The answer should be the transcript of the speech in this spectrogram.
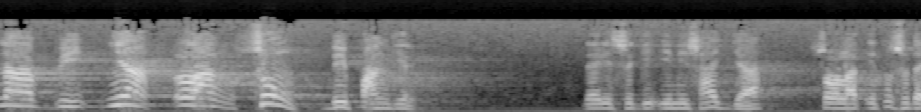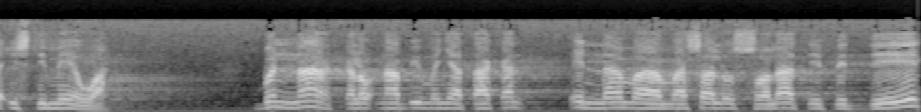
Nabinya langsung dipanggil. Dari segi ini saja. Sholat itu sudah istimewa. Benar kalau Nabi menyatakan innama masalus solati fid din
